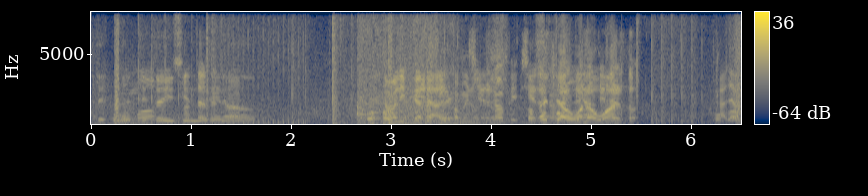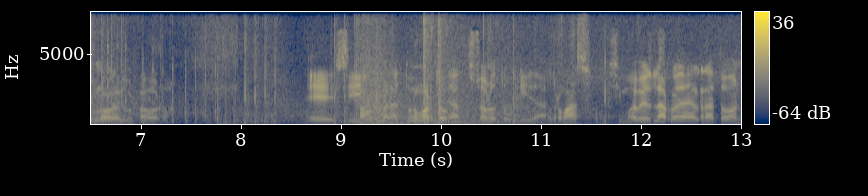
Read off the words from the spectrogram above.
Te, te estoy diciendo que no. Estaba limpio hace Mirad, 5 si minutos. si eres Oficial 101. tienes do- Calla un momento, por favor. Eh, si para tu unidad, solo tu unidad. Otro más. Si mueves la rueda del ratón,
